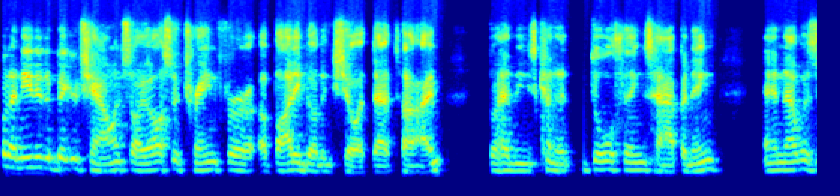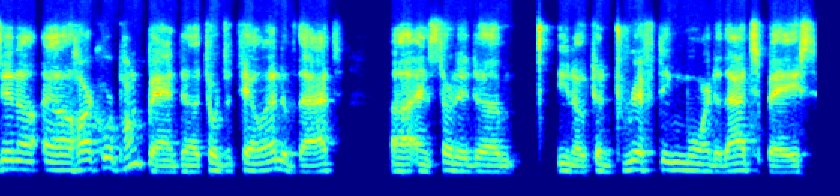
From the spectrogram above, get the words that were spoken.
But I needed a bigger challenge, so I also trained for a bodybuilding show at that time. So I had these kind of dual things happening, and I was in a, a hardcore punk band uh, towards the tail end of that uh, and started, um, you know, to drifting more into that space.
